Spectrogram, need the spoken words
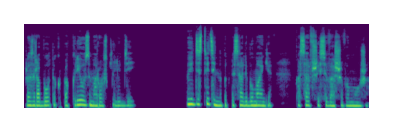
разработок по криозаморозке людей. Вы действительно подписали бумаги, касавшиеся вашего мужа.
